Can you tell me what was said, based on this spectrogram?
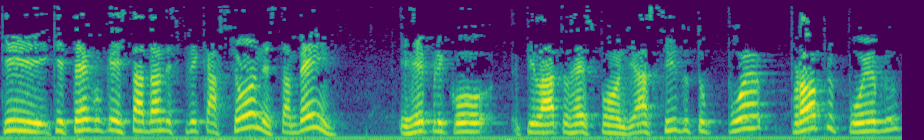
que, que tenho que estar dando explicações também? E replicou, Pilatos responde, ha sido tu próprio povo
